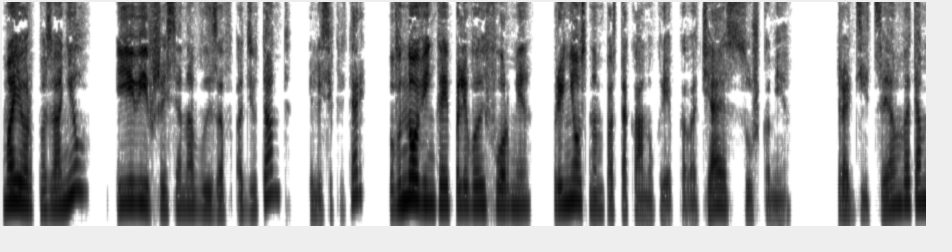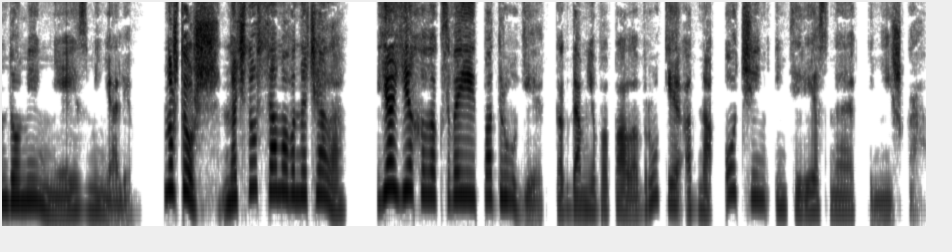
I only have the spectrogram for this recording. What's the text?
Майор позвонил, и явившийся на вызов адъютант или секретарь в новенькой полевой форме принес нам по стакану крепкого чая с сушками. Традициям в этом доме не изменяли. Ну что ж, начну с самого начала. Я ехала к своей подруге, когда мне попала в руки одна очень интересная книжка.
